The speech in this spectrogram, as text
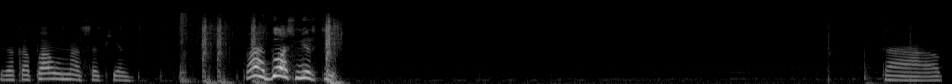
Закопал у нас совсем. А, до смерти! Так.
